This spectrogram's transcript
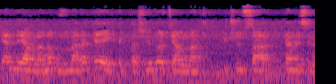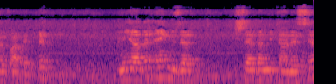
kendi yavrularına kuzulara tek tek taşıyor. Dört yavrudan üçü sağ, bir tanesi vefat etti. Dünyada en güzel işlerden bir tanesi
